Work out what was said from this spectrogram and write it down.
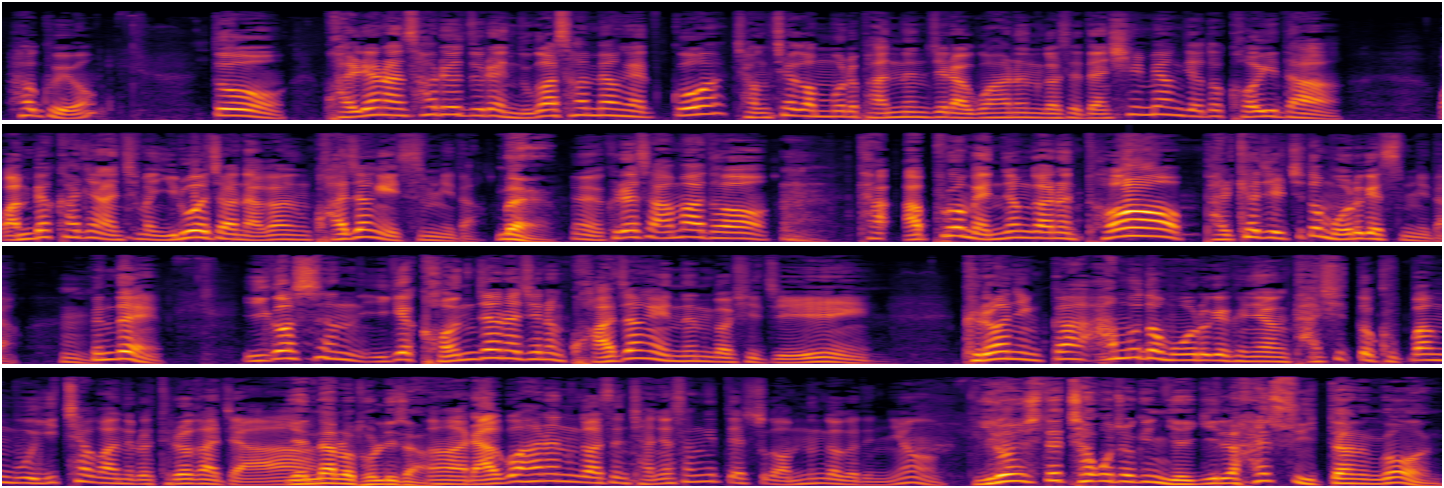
하고요. 또 관련한 서류들에 누가 서명했고 정책 업무를 받는지라고 하는 것에 대한 실명제도 거의 다 완벽하진 않지만 이루어져 나가는 과정에 있습니다. 네. 예, 그래서 아마 더 다, 앞으로 몇 년간은 더 밝혀질지도 모르겠습니다. 음. 근데 이것은 이게 건전해지는 과정에 있는 것이지. 그러니까 아무도 모르게 그냥 다시 또 국방부 2차관으로 들어가자. 옛날로 돌리자. 어, 라고 하는 것은 전혀 성립될 수가 없는 거거든요. 이런 시대착오적인 얘기를 할 수 있다는 건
